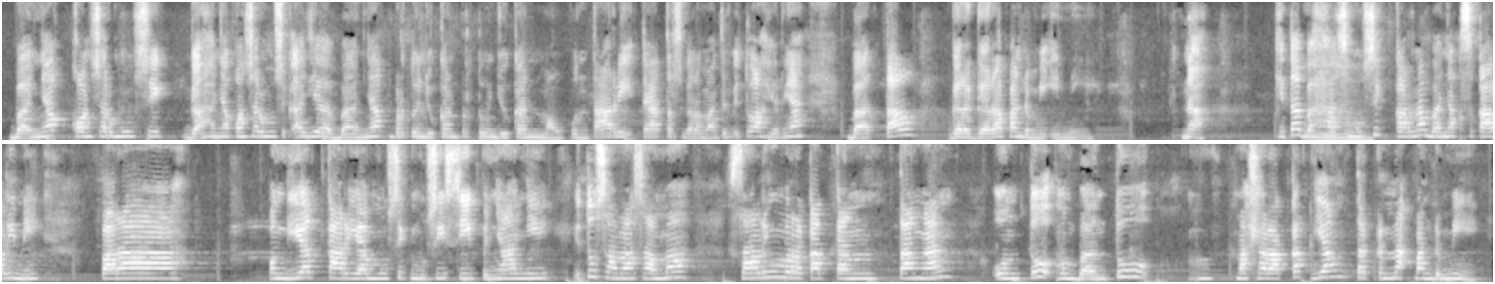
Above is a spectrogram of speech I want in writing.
banyak konser musik, gak hanya konser musik aja, banyak pertunjukan-pertunjukan maupun tari, teater segala macam itu akhirnya batal gara-gara pandemi ini. Nah, kita bahas musik karena banyak sekali nih para penggiat karya musik, musisi, penyanyi itu sama-sama saling merekatkan tangan untuk membantu masyarakat yang terkena pandemi.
